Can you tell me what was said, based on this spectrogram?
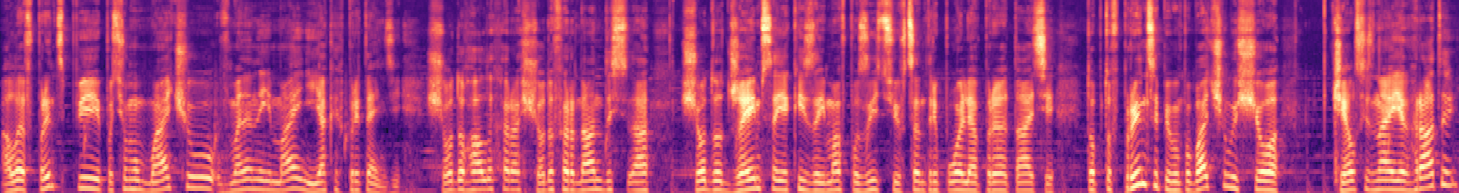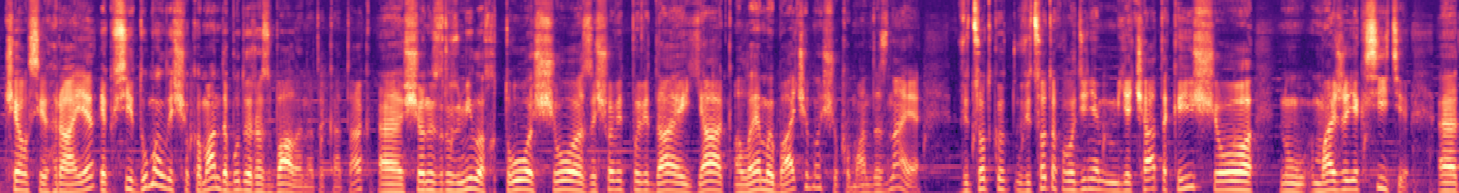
але в принципі по цьому матчу в мене немає ніяких претензій щодо Галихара, щодо Фернандеса, щодо Джеймса, який займав позицію в центрі поля при атаці. Тобто, в принципі, ми побачили, що. Челсі знає, як грати. Челсі грає. Як всі думали, що команда буде розбалена, така, так е, що не зрозуміло, хто що за що відповідає, як. Але ми бачимо, що команда знає відсоток, відсоток володіння м'яча такий, що ну майже як Сіті. Е,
